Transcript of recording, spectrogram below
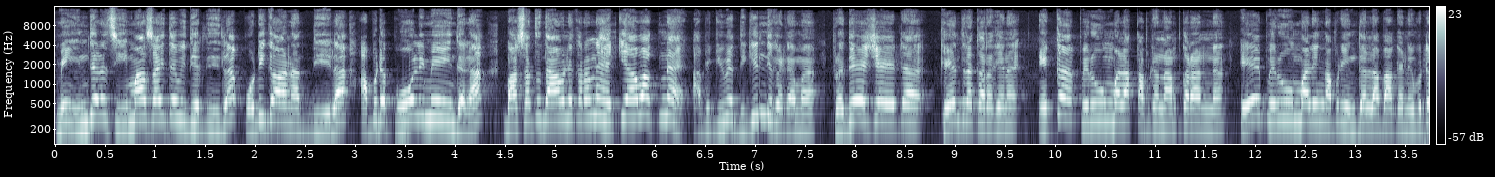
මේ ඉන්දන සීමා සහිත විදිහට දීලා පොඩි ගාණක් දීලා අපිට පොලිමේ ඉඳලා බස් අත ධාවනය කරන්න හැකියාවක් නැහැ. අපි කිව්වේ දිගින් දිගටම ප්‍රදේශයට කේන්ද්‍ර කරගෙන එක පිරුම් වලක් අපිට නම් කරන්න. ඒ පිරුම් වලින් අපිට ඉන්දන ලබා ගැනීමට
